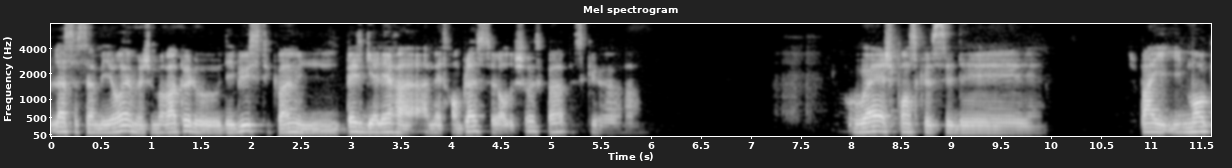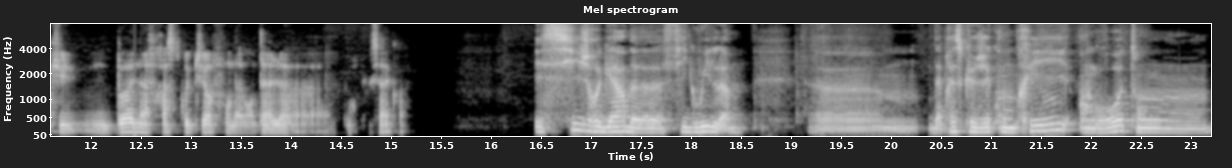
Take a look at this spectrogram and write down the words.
là ça s'est amélioré mais je me rappelle au début c'était quand même une belle galère à, à, mettre en place ce genre de choses quoi parce que ouais je pense que c'est des il manque une, bonne infrastructure fondamentale euh, pour tout ça. Quoi. Et si je regarde Figwheel, d'après ce que j'ai compris, en gros, ton,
